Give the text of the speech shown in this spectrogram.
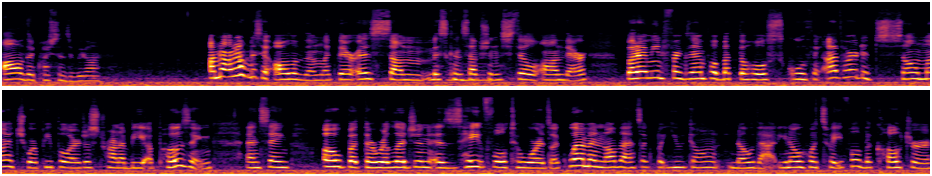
all of their questions would be gone. I'm not, I'm not going to say all of them. Like, there is some misconceptions still on there. But I mean, for example, about the whole school thing, I've heard it so much where people are just trying to be opposing and saying, oh, but their religion is hateful towards like women and all that. It's like, but you don't know that. You know what's hateful? The culture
